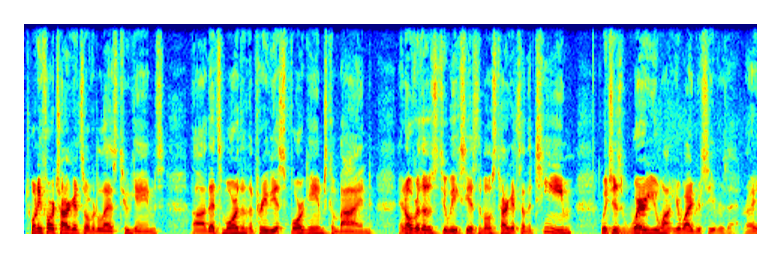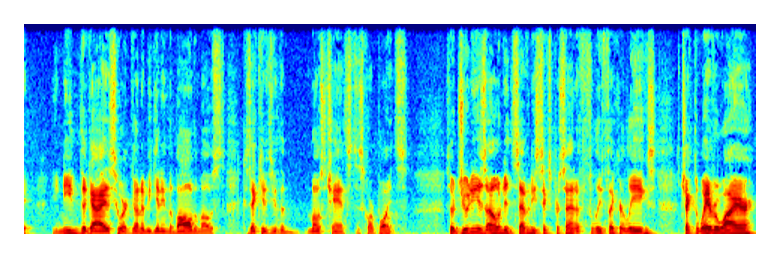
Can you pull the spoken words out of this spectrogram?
24 targets over the last two games. Uh, that's more than the previous four games combined. And over those two weeks, he has the most targets on the team, which is where you want your wide receivers at, right? You need the guys who are going to be getting the ball the most because that gives you the most chance to score points. So Jeudy is owned in 76% of Fleaflicker leagues. Check the waiver wire.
